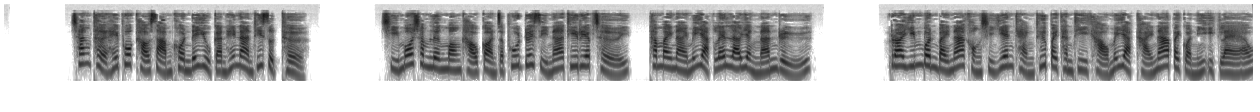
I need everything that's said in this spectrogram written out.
ช่างเถอะให้พวกเขาสามคนได้อยู่กันให้นานที่สุดเถอะฉีโม่ชำเลืองมองเขาก่อนจะพูดด้วยสีหน้าที่เรียบเฉย ทำไมนายไม่อยากเล่นแล้วอย่างนั้นหรือ รอยยิ้มบนใบหน้าของฉีเยี่ยนแข็งทื่อไปทันทีเขาไม่อยากขายหน้าไปกว่านี้อีกแล้ว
